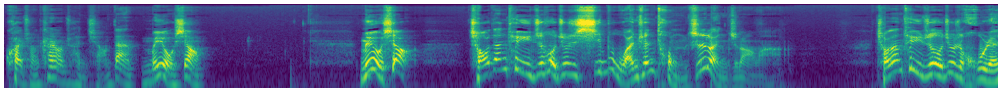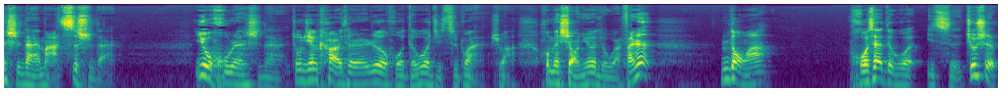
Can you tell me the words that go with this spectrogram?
快船看上去很强，但没有像没有像乔丹退役之后就是西部完全统治了，你知道吗？乔丹退役之后就是湖人时代、马刺时代。又湖人时代，中间凯尔特人、热火得过几次冠，是吧？后面小牛也夺冠，反正你懂吗？活塞得过一次，就是，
